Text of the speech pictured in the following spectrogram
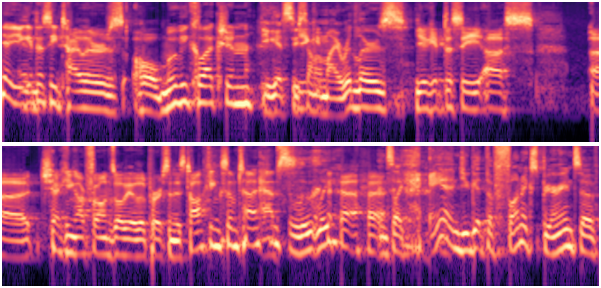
yeah, you get to see Tyler's whole movie collection. you get to see some get- of my riddlers You get to see us uh, checking our phones while the other person is talking. Sometimes, absolutely. And it's like and you get the fun experience of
